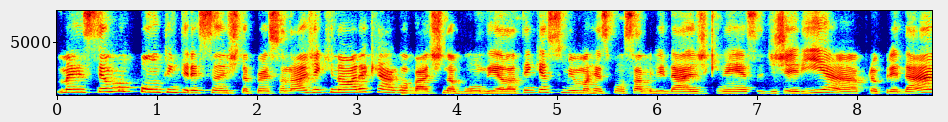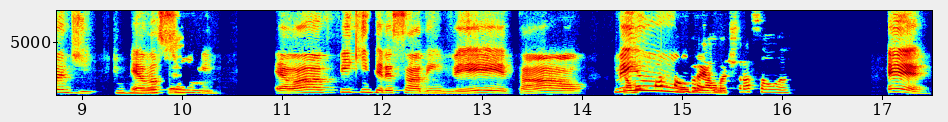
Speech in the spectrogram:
mas tem um ponto interessante da personagem que na hora que a água bate na bunda e ela tem que assumir uma responsabilidade que nem essa de gerir a propriedade, uhum, ela assume. É. Ela fica interessada em ver tal. Meio... É uma distração pra ela, uma distração, né? É.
